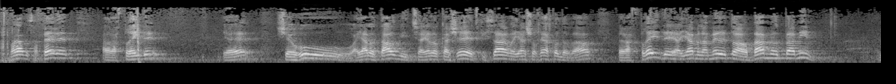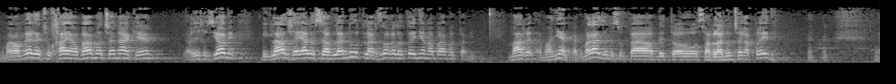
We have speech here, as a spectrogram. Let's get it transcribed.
הגמרא מספרת הרב פריידה, שהוא, היה לו תלמיד שהיה לו קשה, תפיסה, הוא היה שוכח כל דבר, ורב פריידה היה מלמד אותו ארבע מאות פעמים. הגמרא אומרת שהוא חי ארבע מאות שנה, כן? אריכוס יומים, בגלל שהיה לו סבלנות לחזור על אותו עניין ארבע מאות פעמים. מה, מעניין, בגמרא זה מסופר בתור סבלנות של רב פרידא.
